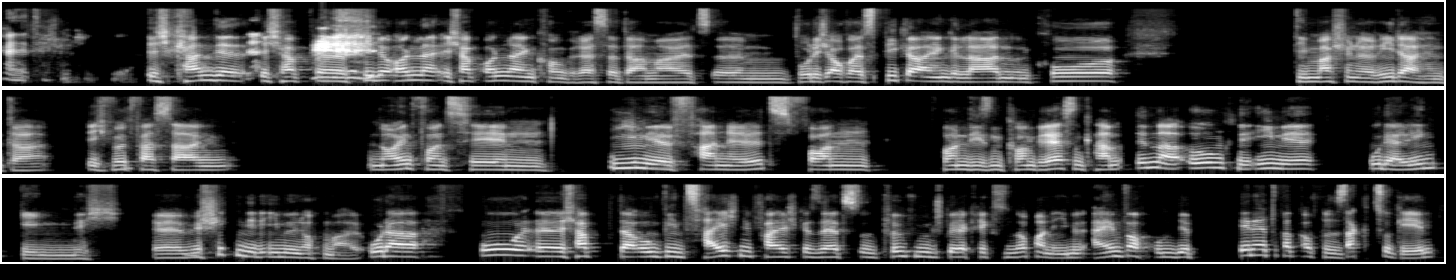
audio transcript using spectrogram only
Keine technischen Fehler. Ich kann dir, ich habe äh, viele Online, ich habe Online-Kongresse damals, ähm, wurde ich auch als Speaker eingeladen und Co. Die Maschinerie dahinter ich würde fast sagen, neun von zehn E-Mail-Funnels von, von diesen Kongressen kam immer irgendeine E-Mail, oder oh, Link ging nicht. Äh, wir schicken dir die E-Mail nochmal. Oder oh, äh, ich habe da irgendwie ein Zeichen falsch gesetzt und fünf Minuten später kriegst du nochmal eine E-Mail, einfach um dir penetrant auf den Sack zu gehen,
